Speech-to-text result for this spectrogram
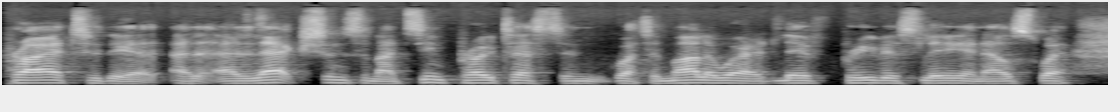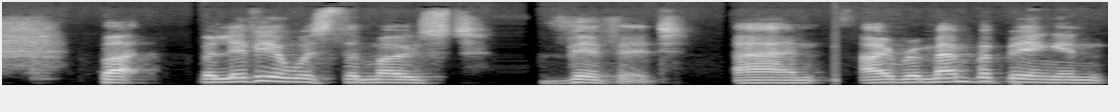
prior to the uh, elections, and I'd seen protests in Guatemala where I'd lived previously and elsewhere. But Bolivia was the most vivid. And I remember being in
